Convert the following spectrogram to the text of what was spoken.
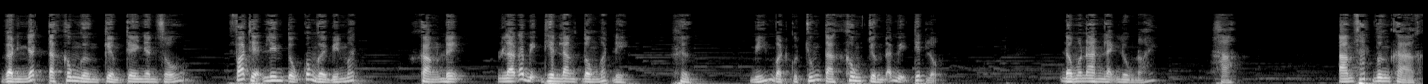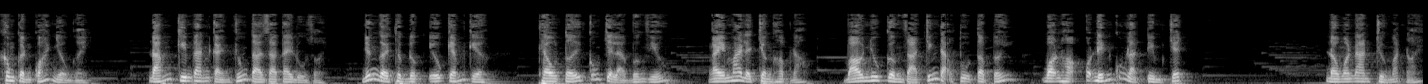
Gần nhất ta không ngừng kiểm kê nhân số, Phát hiện liên tục có người biến mất. Khẳng định là đã bị thiên lang tông bắt đi. Bí mật của chúng ta không chừng đã bị tiết lộ. Đồng An An lạnh lùng nói. Hả? Ám sát Vương Khả không cần quá nhiều người. Đám kim đan cảnh chúng ta ra tay đủ rồi. Những người thực lực yếu kém kia, Theo tới cũng chỉ là vương víu Ngày mai là trường hợp nào? Bao nhiêu cường giả chính đạo tụ tập tới, Bọn họ có đến cũng là tìm chết. Đồng An An trừng mắt nói,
